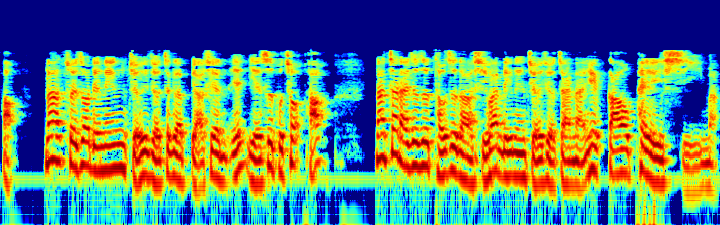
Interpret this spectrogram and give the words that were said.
好，那所以说零零九一九这个表现，哎，也是不错，好，那再来就是投资者喜欢零零九一九在哪，因为高配息嘛。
